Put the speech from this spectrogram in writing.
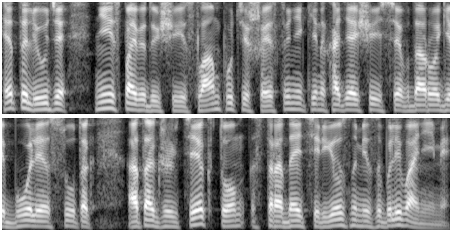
Это люди, не исповедующие ислам, путешественники, находящиеся в дороге более суток, а также те, кто страдает серьезными заболеваниями.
